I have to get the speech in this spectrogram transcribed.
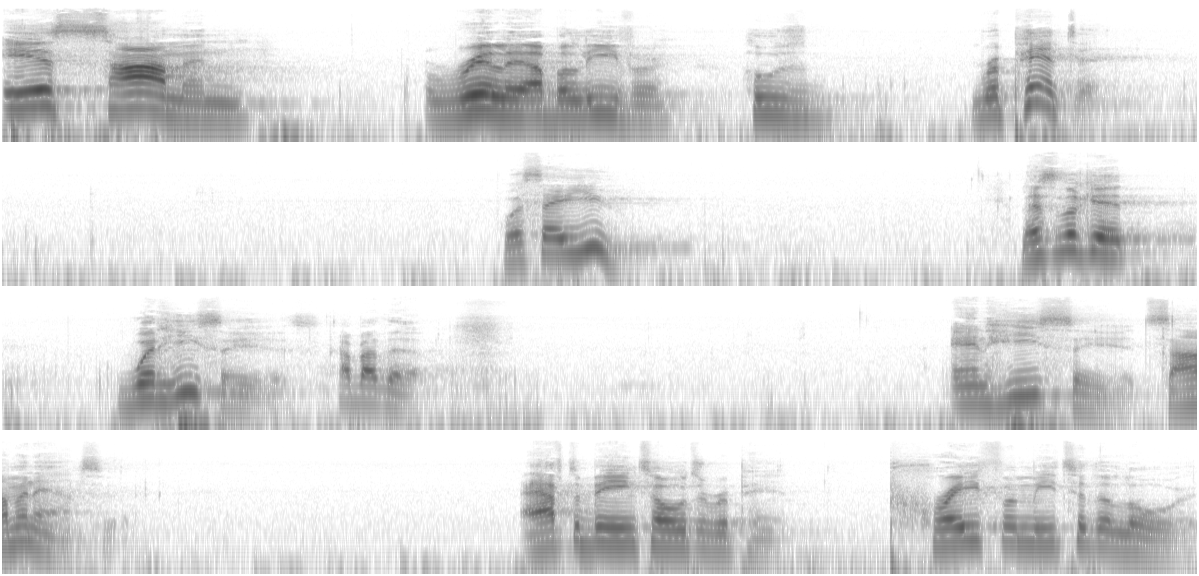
Is Simon really a believer who's repentant. What say you? Let's look at what he says. How about that? And he said, Simon answered, after being told to repent, pray for me to the Lord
